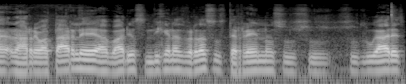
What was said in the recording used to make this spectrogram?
a arrebatarle a varios indígenas, ¿verdad? Sus terrenos, sus, sus- sus lugares.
